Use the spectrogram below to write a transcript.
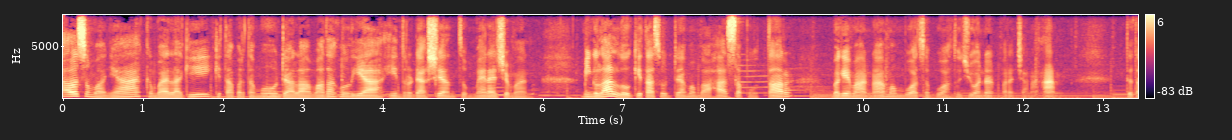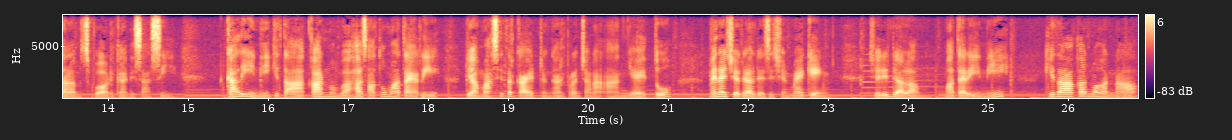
Halo semuanya, kembali lagi kita bertemu dalam mata kuliah Introduction to Management. Minggu lalu kita sudah membahas seputar bagaimana membuat sebuah tujuan dan perencanaan di dalam sebuah organisasi. Kali ini kita akan membahas satu materi yang masih terkait dengan perencanaan yaitu managerial decision making. Jadi dalam materi ini kita akan mengenal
